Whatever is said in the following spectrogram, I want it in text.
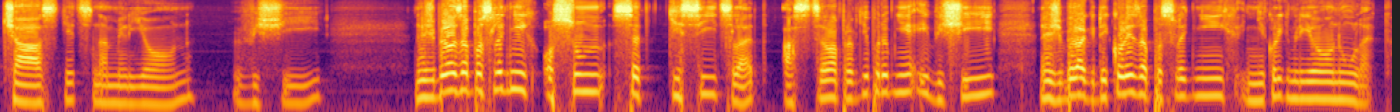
částic na milion vyšší, než byla za posledních 800 tisíc let a zcela pravděpodobně je i vyšší, než byla kdykoliv za posledních několik milionů let.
